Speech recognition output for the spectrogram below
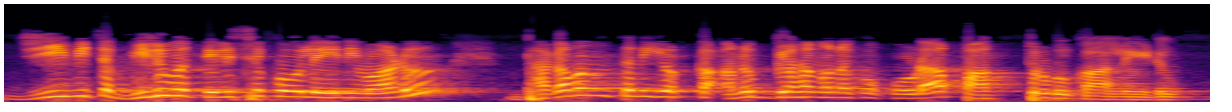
జీవిత విలువ తెలుసుకోలేనివాడు భగవంతుని యొక్క అనుగ్రహమునకు కూడా పాత్రుడు కాలేడు.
